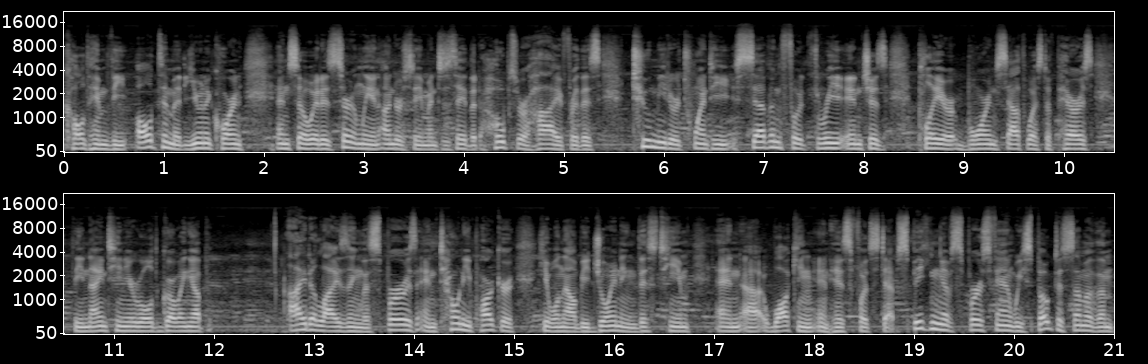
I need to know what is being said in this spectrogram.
called him the ultimate unicorn. And so it is certainly an understatement to say that hopes are high for this 2 meter 20, 7 foot 3 inches player born southwest of Paris, the 19 year old growing up idolizing the Spurs and Tony Parker. He will now be joining this team and uh, walking in his footsteps. Speaking of Spurs fan, we spoke to some of them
